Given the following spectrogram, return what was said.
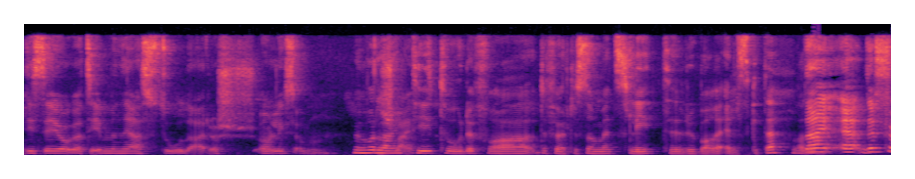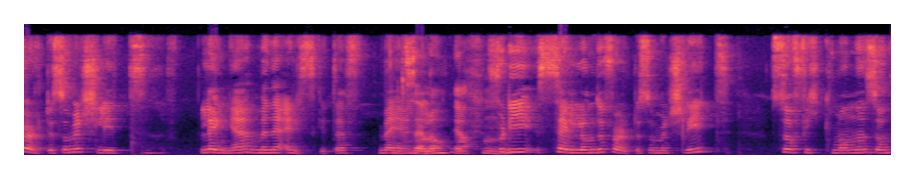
disse yogatimene jeg sto der og, og liksom Men hvor lang tid tok det fra det føltes som et slit, til du bare elsket det? Det Nei, det føltes som et slit lenge, men jeg elsket det med en selv gang. Ja. Mm. Fordi selv om det føltes som et slit, så fikk man en sånn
